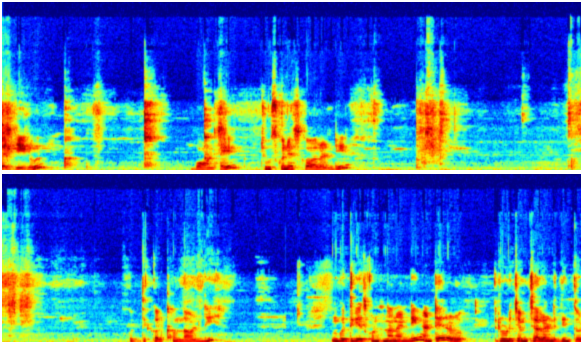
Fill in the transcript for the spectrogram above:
బజ్జీలు. బాగుంటాయి చూసుకొని వేసుకోవాలండి. కొద్దిగా కలుపుకుందామండి. ఇంకొద్దిగా వేసుకుంటున్నానండి అంటే రెండు చెంచాలండి దీంతో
